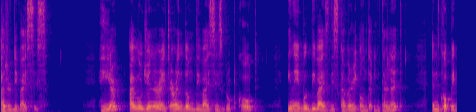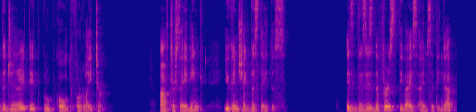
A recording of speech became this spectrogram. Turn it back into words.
other devices. Here I will generate a random devices group code, enable device discovery on the internet, and copy the generated group code for later. After saving, you can check the status. As this is the first device I am setting up,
